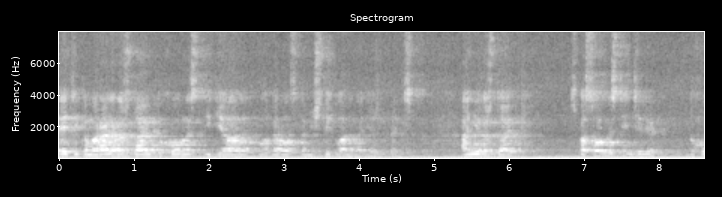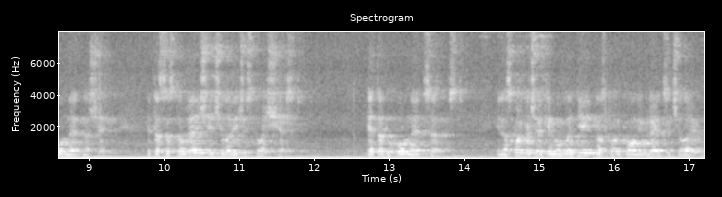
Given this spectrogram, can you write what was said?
этика, мораль рождают духовность, идеалы, благородство, мечты, планы, надежды, принципы. Они рождают способности интеллект, духовные отношения. Это составляющая человеческого счастья. Это духовная ценность. И насколько человек им владеет, настолько он является человеком.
